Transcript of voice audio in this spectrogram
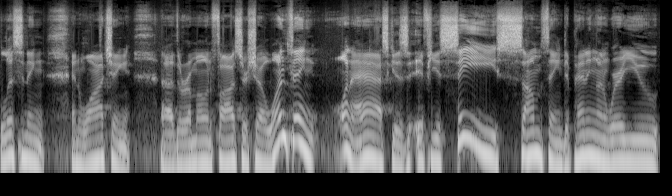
listening and watching uh, the Ramon Foster Show. One thing want to ask is if you see something, depending on where you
